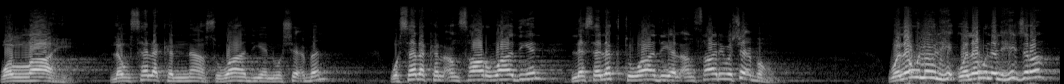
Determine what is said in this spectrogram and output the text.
والله لو سلك الناس واديا وشعبا وسلك الأنصار واديا لسلكت وادي الأنصار وشعبهم. ولولا ولولا الهجرة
